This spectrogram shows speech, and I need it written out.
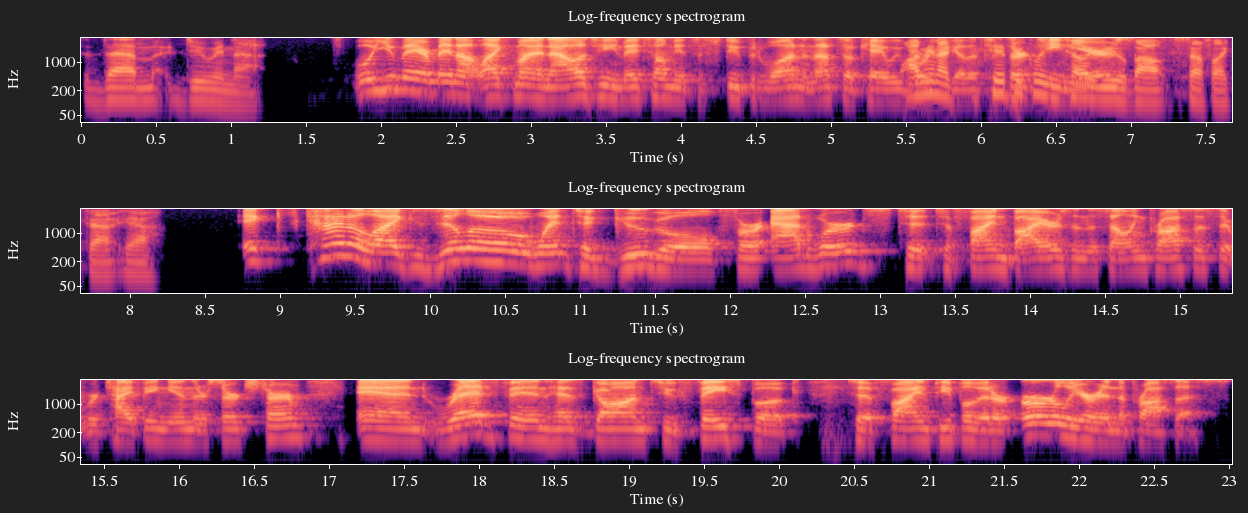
them doing that? Well, you may or may not like my analogy. You may tell me it's a stupid one, and that's okay. We've I worked mean, I together for typically 13 tell years. you about stuff like that. Yeah. it's kind of like Zillow went to Google for AdWords to, to find buyers in the selling process that were typing in their search term. And Redfin has gone to Facebook to find people that are earlier in the process.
